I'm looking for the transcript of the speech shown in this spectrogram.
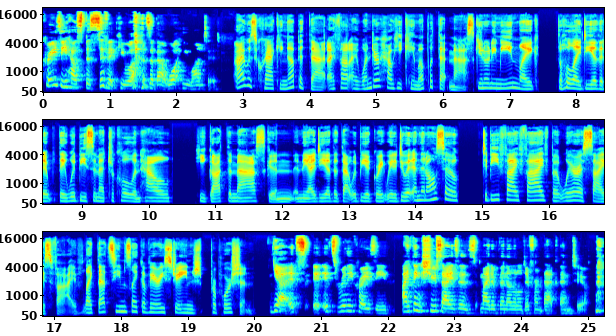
crazy how specific he was about what he wanted. I was cracking up at that. I thought, I wonder how he came up with that mask. You know what I mean? Like the whole idea that it, they would be symmetrical and how he got the mask and, and the idea that that would be a great way to do it. And then also to be five five but wear a size five. Like that seems like a very strange proportion yeah, it's it's really crazy. I think shoe sizes might have been a little different back then too.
